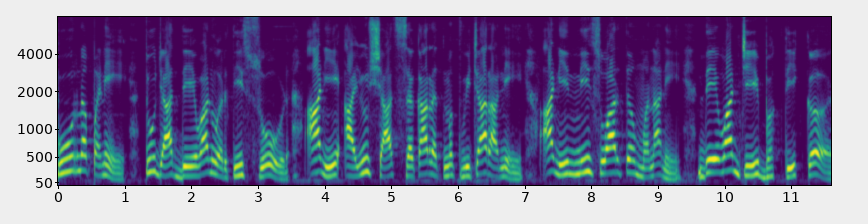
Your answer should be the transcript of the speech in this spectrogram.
पूर्णपणे तुझ्या देवांवरती सोड आणि आयुष्यात सकारात्मक विचाराने आणि निस्वार्थ मनाने देवांची भक्ती कर.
